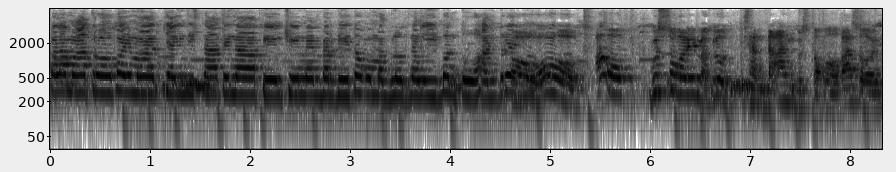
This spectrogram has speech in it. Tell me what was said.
pala mga tropa, yung mga Chinese natin na PHA member dito, kung mag-load ng ibon, 200. Oo, no? oo. Ako, gusto ko rin mag-load. Isang daan gusto ko. Kaso,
